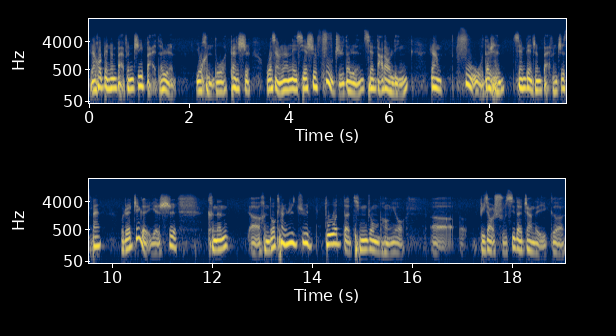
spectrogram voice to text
然后变成百分之一百的人。”有很多，但是我想让那些是负值的人先达到零，让负五的人先变成百分之三。我觉得这个也是可能呃很多看日剧多的听众朋友呃比较熟悉的这样的一个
